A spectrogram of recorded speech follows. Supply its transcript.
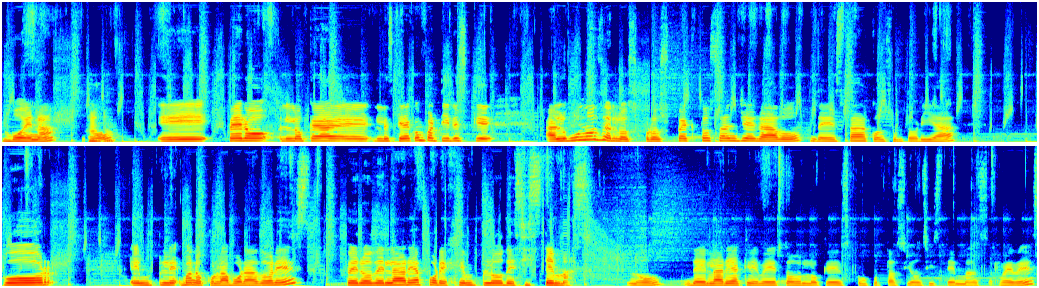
buena, eh, pero lo que eh, les quería compartir es que algunos de los prospectos han llegado de esta consultoría por bueno, colaboradores, pero del área, por ejemplo, de sistemas, ¿no? Del área que ve todo lo que es computación, sistemas, redes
